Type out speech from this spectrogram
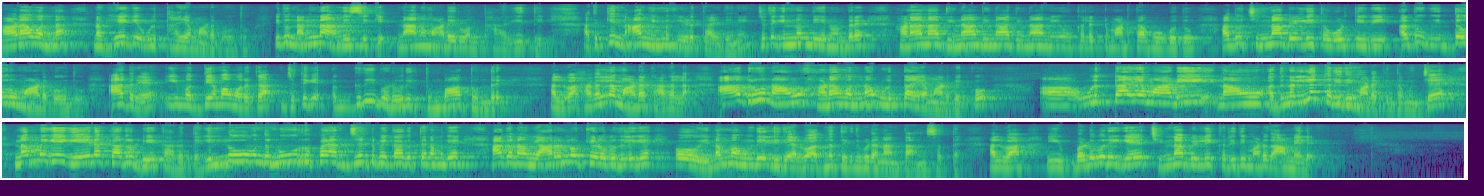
ಹಣವನ್ನು ನಾವು ಹೇಗೆ ಉಳಿತಾಯ ಮಾಡಬಹುದು? ಇದು ನನ್ನ ಅನಿಸಿಕೆ, ನಾನು ಮಾಡಿರುವಂತಹ ರೀತಿ. ಅದಕ್ಕೆ ನಾನು ನಿಮಗೆ ಹೇಳ್ತಾ ಇದ್ದೀನಿ. ಜೊತೆಗೆ ಇನ್ನೊಂದು ಏನು ಅಂದರೆ, ಹಣನ ದಿನ ದಿನ ದಿನ ನೀವು ಕಲೆಕ್ಟ್ ಮಾಡ್ತಾ ಹೋಗೋದು, ಅದು ಚಿನ್ನ ಬೆಳ್ಳಿ ತಗೊಳ್ತೀವಿ, ಅದು ಇದ್ದವರು ಮಾಡಬಹುದು ಆದರೆ ಈ ಮಧ್ಯಮ ವರ್ಗ ಜೊತೆಗೆ ಅಗ್ದಿ ಬಡವರಿಗೆ ತುಂಬ ತೊಂದರೆ. ಅಲ್ವಾ? ಹಾಗೆಲ್ಲ ಮಾಡೋಕ್ಕಾಗಲ್ಲ. ಆದರೂ ನಾವು ಹಣವನ್ನು ಉಳಿತಾಯ ಮಾಡಬೇಕು. ಉಳಿತಾಯ ಮಾಡಿ ನಾವು ಅದನ್ನೆಲ್ಲ ಖರೀದಿ ಮಾಡೋಕ್ಕಿಂತ ಮುಂಚೆ ನಮಗೆ ಏನಕ್ಕಾದರೂ ಬೇಕಾಗುತ್ತೆ. ಎಲ್ಲೋ ಒಂದು ನೂರು ರೂಪಾಯಿ ಅರ್ಜೆಂಟ್ ಬೇಕಾಗುತ್ತೆ ನಮಗೆ. ಆಗ ನಾವು ಯಾರನ್ನೋ ಕೇಳೋ ಬದಲಿಗೆ ಓ ನಮ್ಮ ಹುಂಡಿಯಲ್ಲಿದೆ ಅಲ್ವಾ, ಅದನ್ನ ತೆಗೆದುಬಿಡೋಣ ಅಂತ ಅನಿಸುತ್ತೆ. ಅಲ್ವಾ? ಈ ಬಡವರಿಗೆ ಚಿನ್ನ, ಬೆಳ್ಳಿ ಖರೀದಿ ಮಾಡೋದು ಆಮೇಲೆ.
